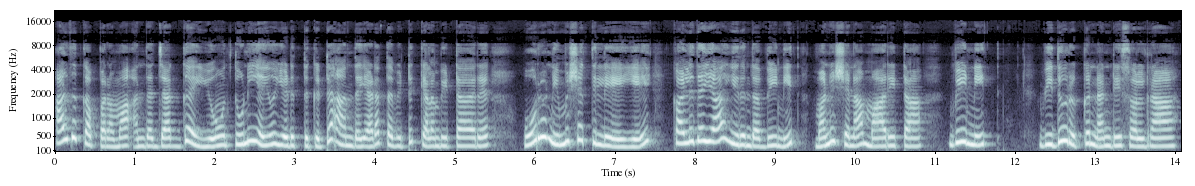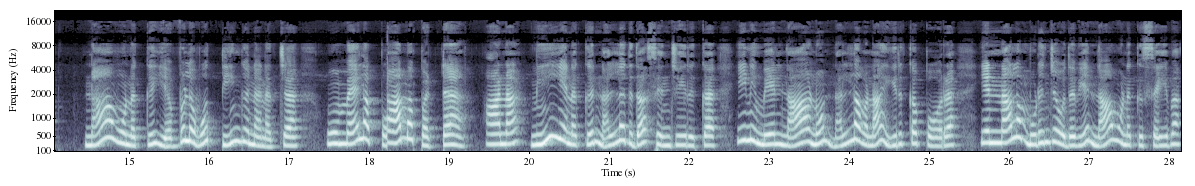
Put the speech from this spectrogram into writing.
அதுக்கப்புறமா அந்த ஜக்கையும் துணியையும் எடுத்துக்கிட்டு அந்த இடத்த விட்டு கிளம்பிட்டாரு. ஒரு நிமிஷத்திலேயே கழுதையா இருந்த வினித் மனுஷனா மாறிட்டான். வினித் விதுருக்கு நன்றி சொல்றான். நான் உனக்கு எவ்வளவோ தீங்கு நினைச்சேன் உன் மேல பாமப்பட்டேன் ஆனா நீ எனக்கு நல்லது தான் செஞ்சிருக்க. இனிமேல் நானும் நல்லவனா இருக்க போறேன் என்னால் முடிஞ்ச உதவியை நான் உனக்கு செய்வேன்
